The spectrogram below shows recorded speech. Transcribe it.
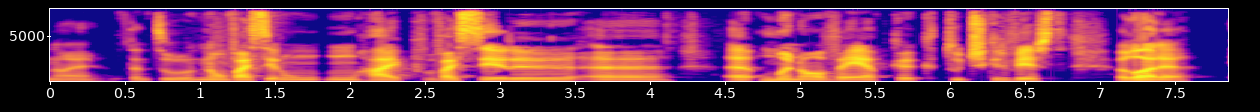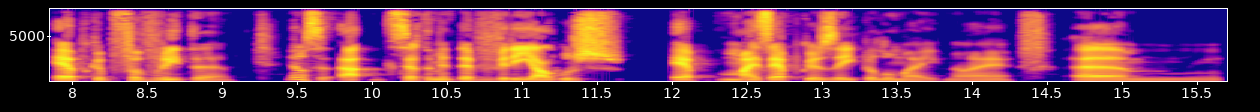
não é? Portanto, não vai ser um, um hype, vai ser uh, uh, uma nova época que tu descreveste. Agora, época favorita? Eu não sei, ah, certamente deve haver aí alguns mais épocas aí pelo meio, não é? Um,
